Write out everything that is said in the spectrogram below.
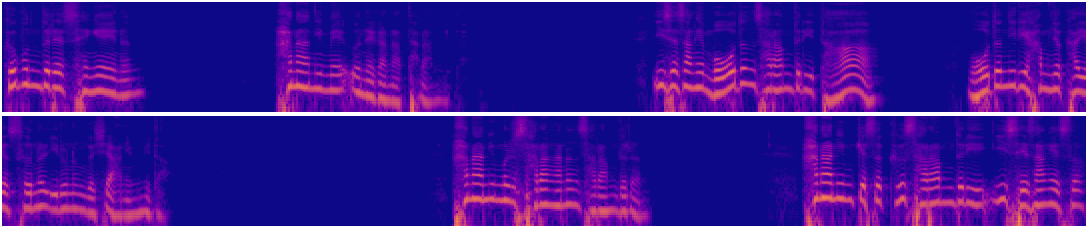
그분들의 생애에는 하나님의 은혜가 나타납니다. 이 세상의 모든 사람들이 다 모든 일이 합력하여 선을 이루는 것이 아닙니다. 하나님을 사랑하는 사람들은 하나님께서 그 사람들이 이 세상에서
